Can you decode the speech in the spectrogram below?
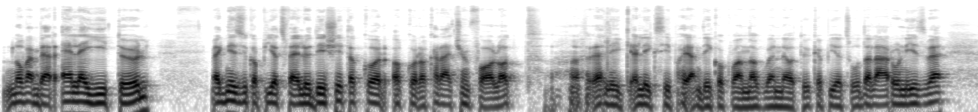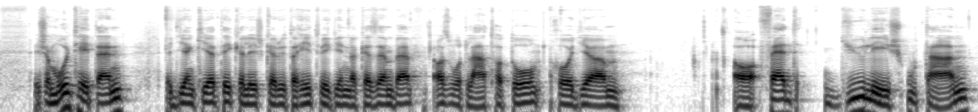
november elejétől, megnézzük a piac fejlődését, akkor, akkor a karácsonyfa alatt elég, elég szép ajándékok vannak benne a tőkepiac oldaláról nézve. És a múlt héten egy ilyen kiértékelés került a hétvégén a kezembe, az volt látható, hogy um, a Fed gyűlés után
